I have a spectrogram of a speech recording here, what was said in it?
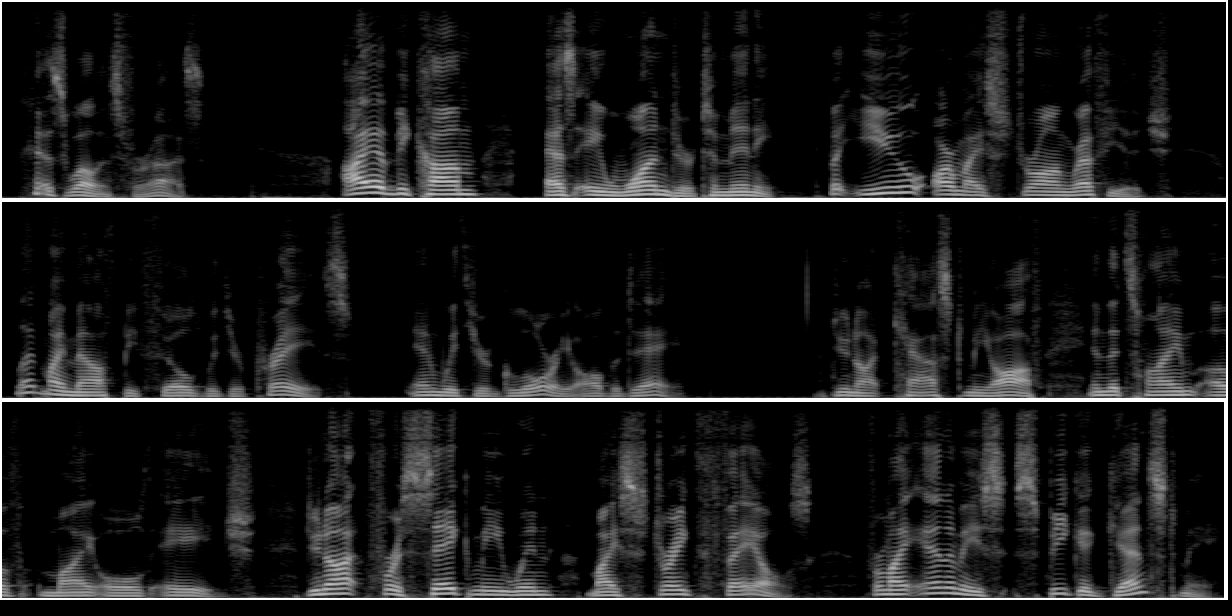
as well as for us. I have become as a wonder to many. But you are my strong refuge. Let my mouth be filled with your praise and with your glory all the day. Do not cast me off in the time of my old age. Do not forsake me when my strength fails. For my enemies speak against me,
